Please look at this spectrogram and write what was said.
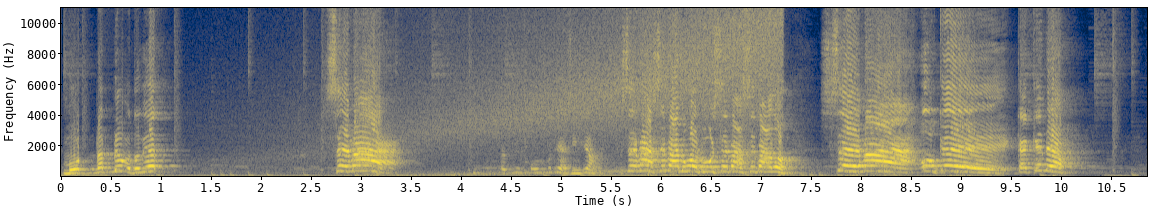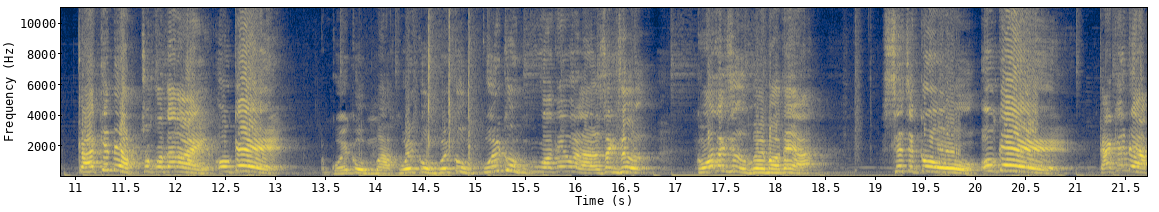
một đất nước mà tôi biết. C3 có, có thẻ gì nhỉ? C3 C3 đúng rồi đúng rồi C3 C3 rồi. C3 ok. Cái kết đẹp. Cái kết đẹp cho con tay này, ok. Cuối cùng mà, cuối cùng cuối cùng cuối cùng cũng có cái gọi là danh dự. Có danh dự người mở thẻ à? Sechenko ok. Cái kết đẹp.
